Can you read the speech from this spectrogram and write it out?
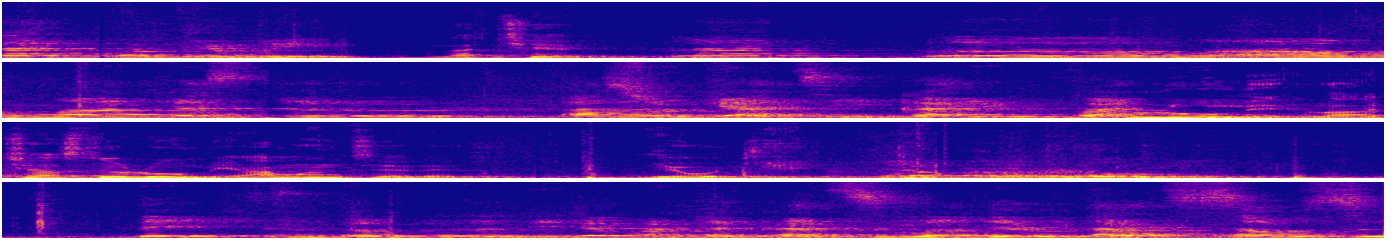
care contribuie La ce? la uh, această asociație care face... Lume, la această lume, am înțeles. E ok. Nu lumii. Deci, uh, degeaba încercați să mă derutați sau să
